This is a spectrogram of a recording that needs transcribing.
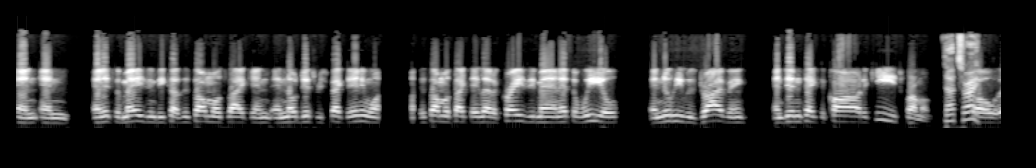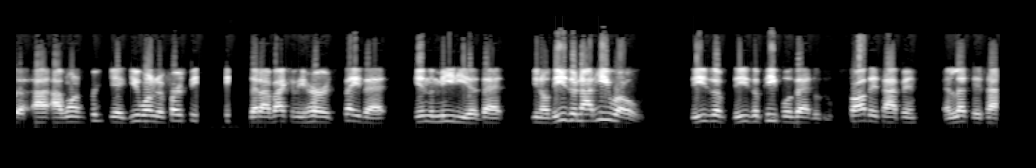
and and and it's amazing because it's almost like, and and no disrespect to anyone, it's almost like they let a crazy man at the wheel and knew he was driving and didn't take the car or the keys from him. That's right. So uh, I, I want to appreciate you. One of the first people that I've actually heard say that in the media that you know these are not heroes. These are these are people that saw this happen and let this happen.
